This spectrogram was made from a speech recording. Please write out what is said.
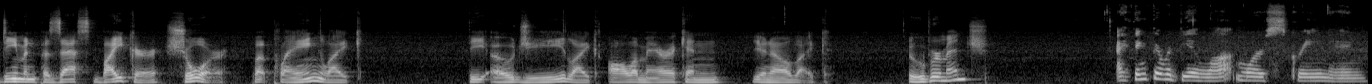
demon possessed biker, sure, but playing like the OG, like all American, you know, like Ubermensch. I think there would be a lot more screaming.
